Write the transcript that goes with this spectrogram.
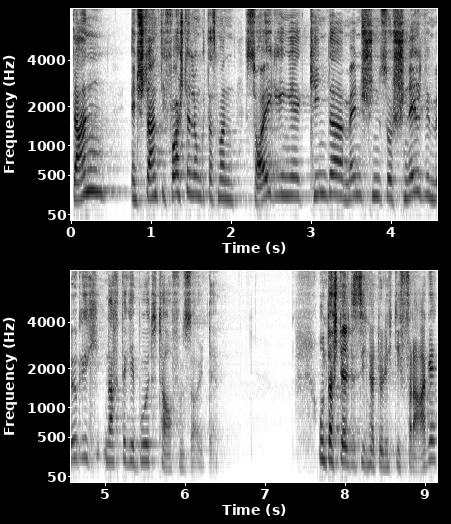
Dann entstand die Vorstellung, dass man Säuglinge, Kinder, Menschen so schnell wie möglich nach der Geburt taufen sollte. Und da stellte sich natürlich die Frage,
